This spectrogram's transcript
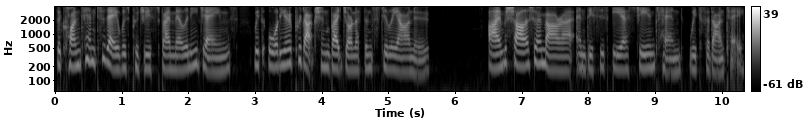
The content today was produced by Melanie James with audio production by Jonathan Stilianu. I'm Charlotte O'Mara, and this is ESG in 10 with Fidante.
